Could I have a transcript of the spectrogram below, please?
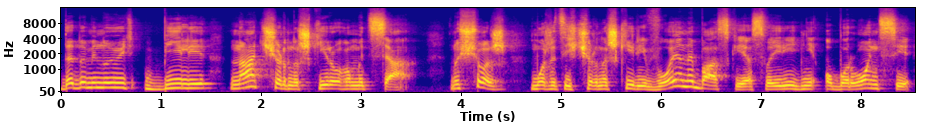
де домінують білі на чорношкірого митця. Ну що ж, може ці чорношкірі воїни Баскія, своєрідні оборонці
